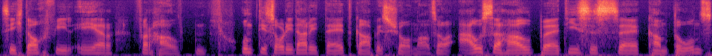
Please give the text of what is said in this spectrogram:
sich doch viel eher verhalten. Und die Solidarität gab es schon. Also außerhalb äh, dieses äh, Kantons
